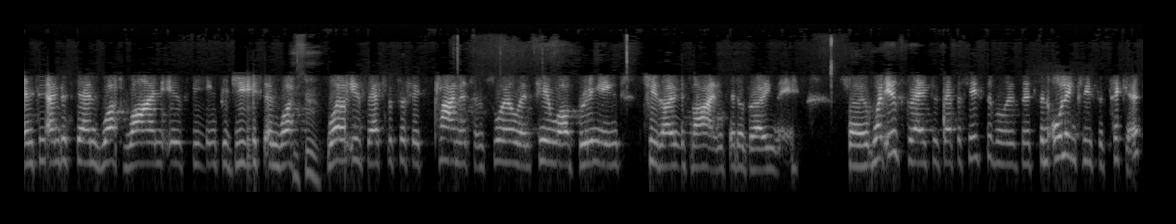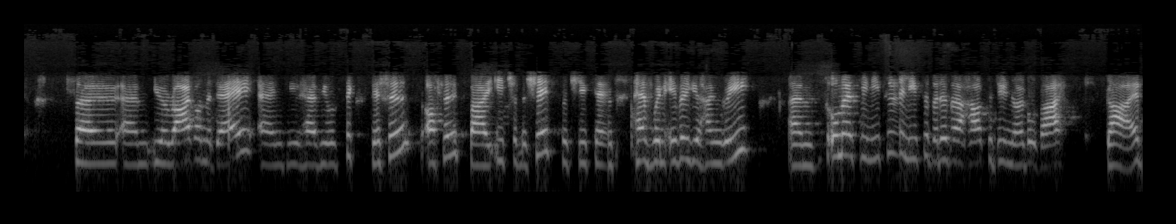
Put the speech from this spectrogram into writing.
and to understand what wine is being produced and what, mm-hmm. what is that specific climate and soil and terroir bringing to those vines that are growing there. So what is great is that the festival is it's an all-inclusive ticket. So um, you arrive on the day and you have your six dishes offered by each of the chefs, which you can have whenever you're hungry. Um, it's almost we need to release a bit of a how to do noble vice guide.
